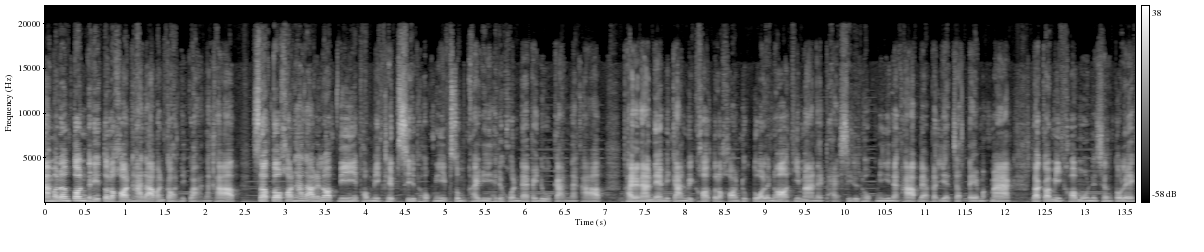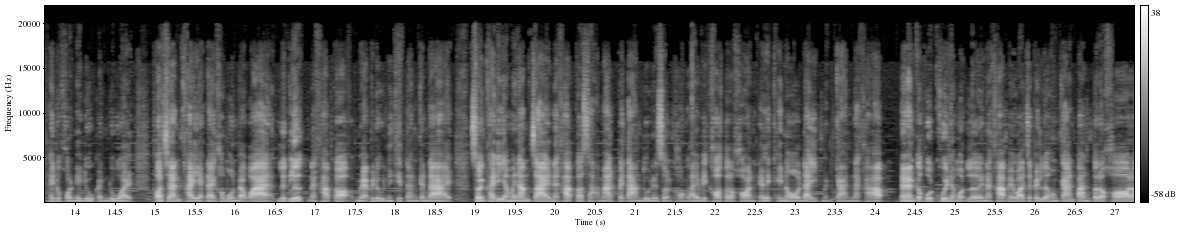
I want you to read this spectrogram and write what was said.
อะมาเริ่มต้นกันที่ตัวละคร 5 ดาวกันก่อนดีกว่านะครับสำหรับตัวละคร 5 ดาวในรอบนี้ ผมมีคลิป 4.6 นี้สุ่มใครดีให้ทุกคนได้ไปดูกันนะครับ ภายในนั้นเนี่ยมีการวิเคราะห์ตัวละครทุกตัวเลยเนาะที่มาในแพท4.6 นี้นะครับแบบละเอียดจัดเต็มมากๆ แล้วก็มีข้อมูลในเชิงตัวเลขให้ทุกคนได้ดูกันด้วย เพราะฉะนั้นใครอยากได้ข้อมูลแบบว่าลึกๆนะครับก็แวะไปดูในคลิปนั้นกันได้ ส่วนใครที่ยังไม่หนำใจนะครับก็สามารถไปตามดูในส่วนของไลฟ์วิเคราะห์ตัวละครเอเลเคโนได้อีกเหมือนกันนะครับดังนั้นก็พูดคุยทั้งหมดเลยนะครับไม่ว่าจะเป็นเรื่องของการปั้นตัวละคร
